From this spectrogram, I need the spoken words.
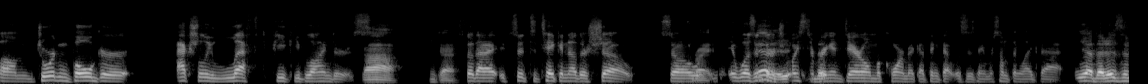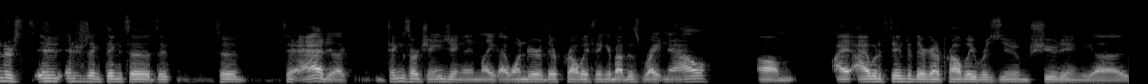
um, Jordan Bolger actually left Peaky Blinders. Ah, okay. So that I, so to take another show. So right. it wasn't yeah, their choice to bring in Daryl McCormack. I think that was his name or something like that. Yeah, that is an inter- interesting thing to, to to to add. Like things are changing, and like I wonder they're probably thinking about this right now. Um, I I would think that they're going to probably resume shooting uh,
